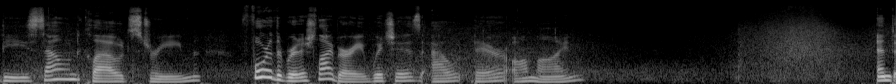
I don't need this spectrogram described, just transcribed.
the SoundCloud stream for the British Library, which is out there online. And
